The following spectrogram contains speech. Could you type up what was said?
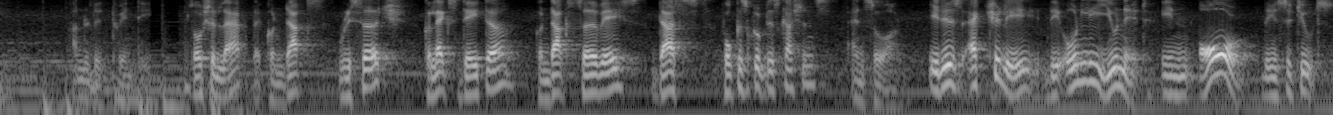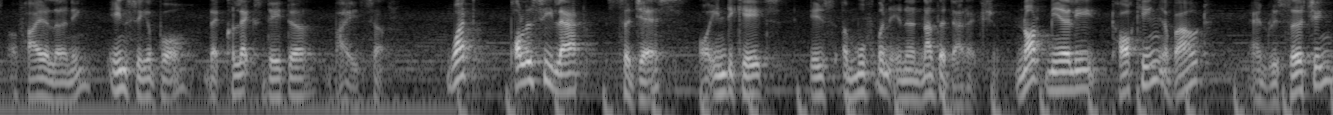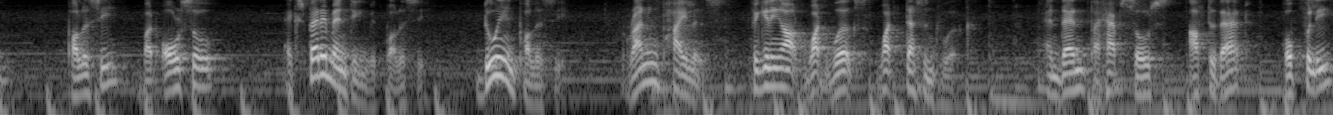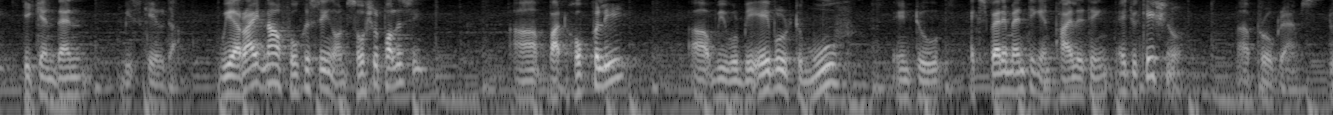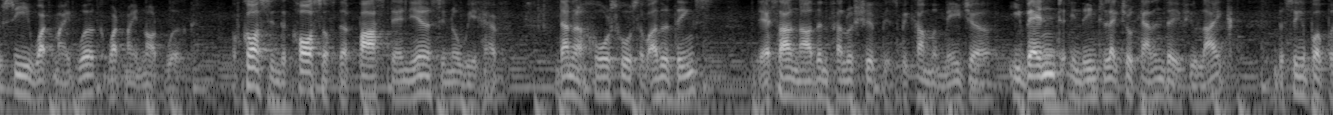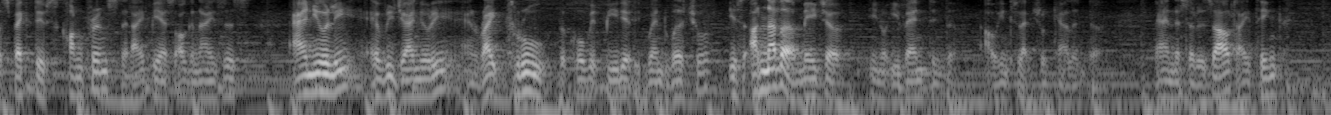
120. Social lab that conducts research, collects data, conducts surveys, does focus group discussions, and so on. It is actually the only unit in all the institutes of higher learning in Singapore that collects data by itself. What Policy Lab suggests or indicates is a movement in another direction. Not merely talking about and researching policy, but also experimenting with policy, doing policy, running pilots, figuring out what works, what doesn't work. And then perhaps so after that, hopefully, it can then be scaled up. We are right now focusing on social policy, uh, but hopefully uh, we will be able to move into experimenting and piloting educational uh, programs to see what might work, what might not work. Of course, in the course of the past 10 years, you know, we have done a whole host of other things. The SR Nathan Fellowship has become a major event in the intellectual calendar, if you like. The Singapore Perspectives Conference that IPS organizes annually every January and right through the COVID period, it went virtual, is another major you know, event in the, our intellectual calendar. And as a result, I think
